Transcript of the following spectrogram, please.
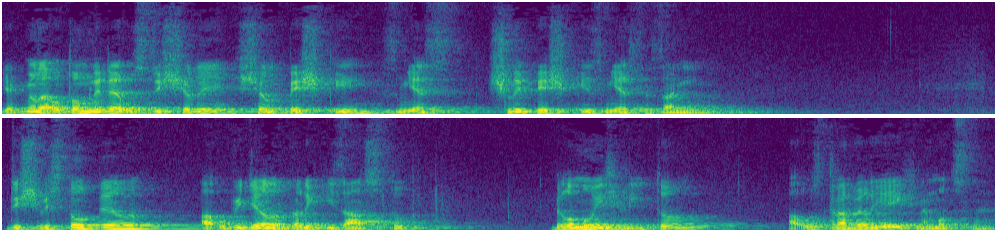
Jakmile o tom lidé uslyšeli, šel pěšky z měst, šli pěšky z měst za ním. Když vystoupil a uviděl veliký zástup, bylo mu jich líto a uzdravil jejich nemocné.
